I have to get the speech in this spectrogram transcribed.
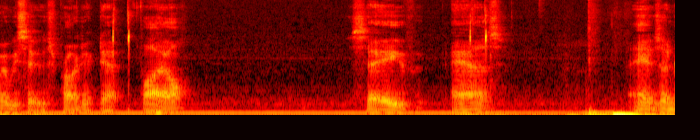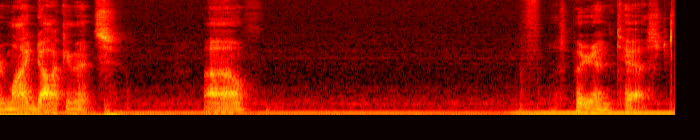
Where we save this project at? File. Save as. And it's under my documents. Uh, let's put it in test.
